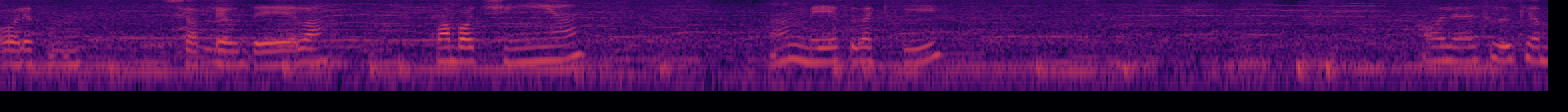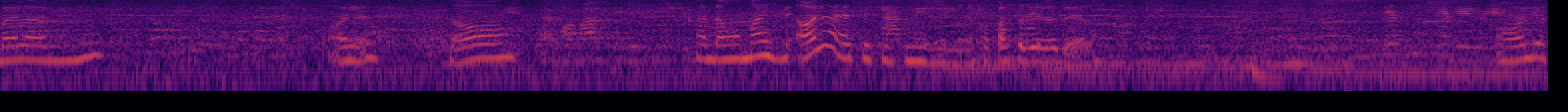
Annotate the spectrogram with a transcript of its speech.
Olha com o chapéu dela, com a botinha. Amei essa daqui. Olha essa daqui, é a bailarina. Olha só. Cada uma mais... Olha essa aqui que linda, com a passadeira dela. Olha,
